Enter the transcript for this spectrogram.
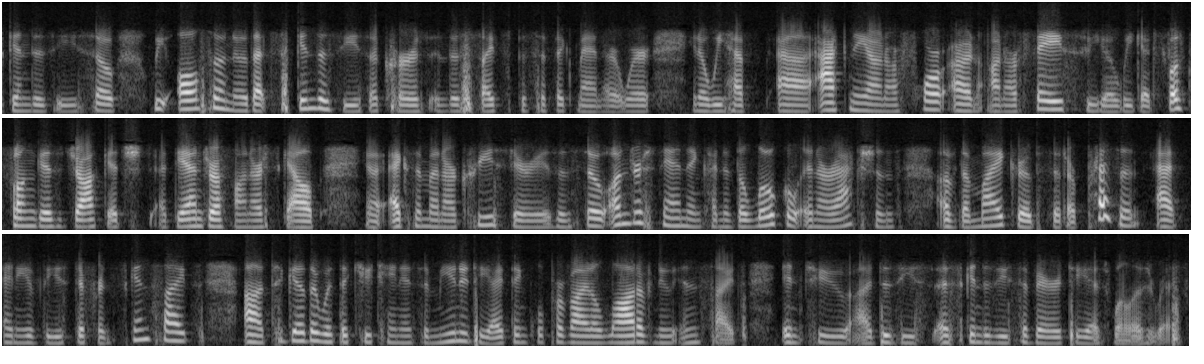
skin disease. So we also know that skin disease occurs in this site-specific manner, where you know we have uh, acne on our on, on our face, you know we get foot fungus, jock itch, dandruff on our scalp, you know, eczema in our creased areas, and so understanding kind of the local interactions of the microbes that are present at any of these different skin sites, uh, together with the cutaneous immunity, I think will provide a lot new insights into uh, disease, uh, skin disease severity as well as risk.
